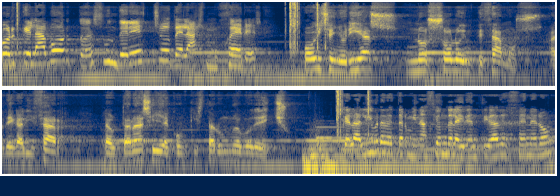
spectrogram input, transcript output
porque el aborto es un derecho de las mujeres. Hoy, señorías, no solo empezamos a legalizar la eutanasia y a conquistar un nuevo derecho. Que la libre determinación de la identidad de género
